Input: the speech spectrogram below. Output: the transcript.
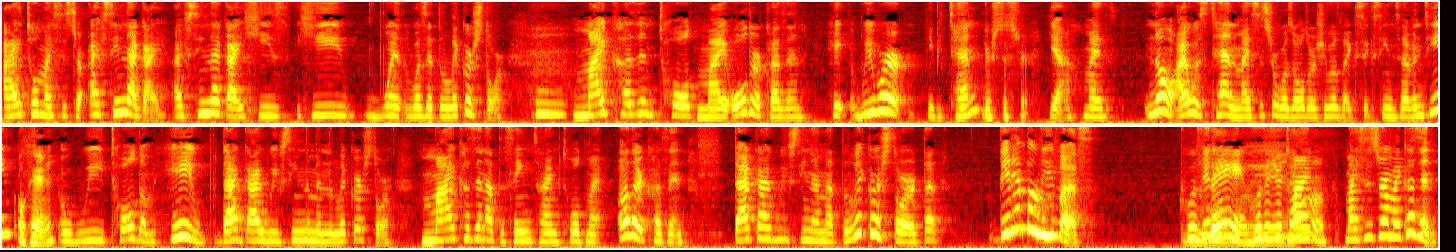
I told my sister, I've seen that guy. I've seen that guy. He's he went was at the liquor store. Hmm. my cousin told my older cousin, hey, we were maybe ten. Your sister. Yeah, my no, I was ten. My sister was older. She was like 16, 17 Okay. we told them, "Hey, that guy, we've seen them in the liquor store." My cousin at the same time told my other cousin, "That guy, we've seen him at the liquor store." That they didn't believe us. Who's Didn't- they? Who did you tell? My my sister and my cousin.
